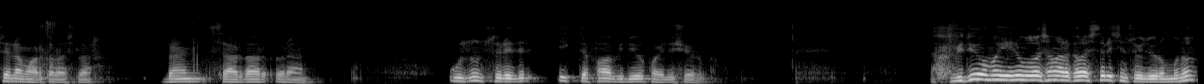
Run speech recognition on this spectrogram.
Selam arkadaşlar. Ben Serdar Ören. Uzun süredir ilk defa video paylaşıyorum. Videoma yeni ulaşan arkadaşlar için söylüyorum bunu.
